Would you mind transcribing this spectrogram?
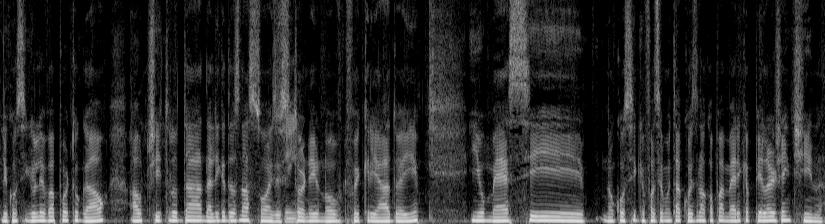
ele conseguiu levar Portugal ao título da, da Liga das Nações, esse Sim. torneio novo que foi criado aí. E o Messi não conseguiu fazer muita coisa na Copa América pela Argentina.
